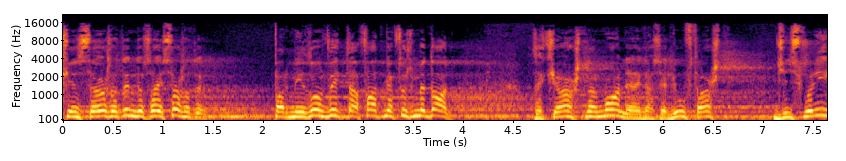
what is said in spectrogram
Kinse është aty ndërsa ai s'është aty. Për me i dhon vetit afat t'mjaftushëm me dal. Dhe kjo është normale, ngase lufta është gjinshmëri.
